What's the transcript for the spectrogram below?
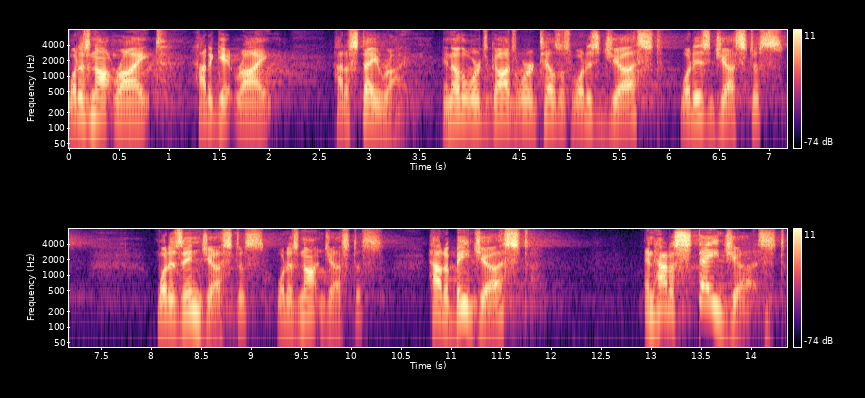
what is not right, how to get right, how to stay right. In other words, God's word tells us what is just, what is justice, what is injustice, what is not justice, how to be just, and how to stay just.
